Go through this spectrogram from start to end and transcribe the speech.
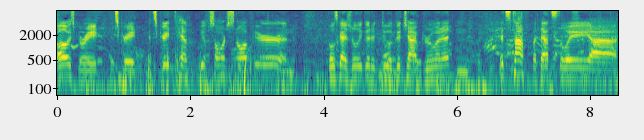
Oh, it's great. It's great. It's great to have. We have so much snow up here, and those guys really good at, do a good job grooming it. And it's tough, but that's the way uh,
